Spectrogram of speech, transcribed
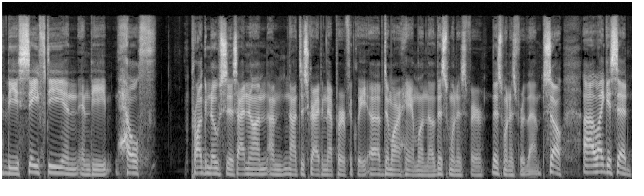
the safety and, and the health prognosis. I know I'm, I'm not describing that perfectly of Damar Hamlin though. This one is for this one is for them. So, uh, like I said,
